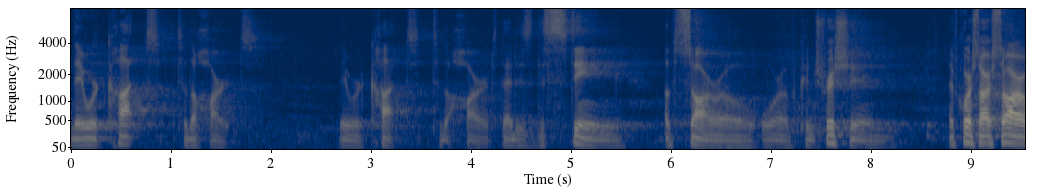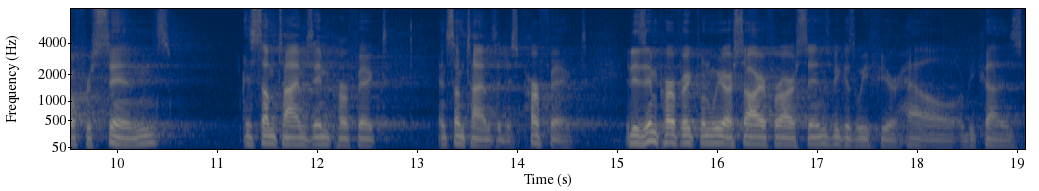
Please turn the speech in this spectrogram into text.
they were cut to the heart. They were cut to the heart. That is the sting of sorrow or of contrition. Of course, our sorrow for sins is sometimes imperfect and sometimes it is perfect. It is imperfect when we are sorry for our sins because we fear hell or because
